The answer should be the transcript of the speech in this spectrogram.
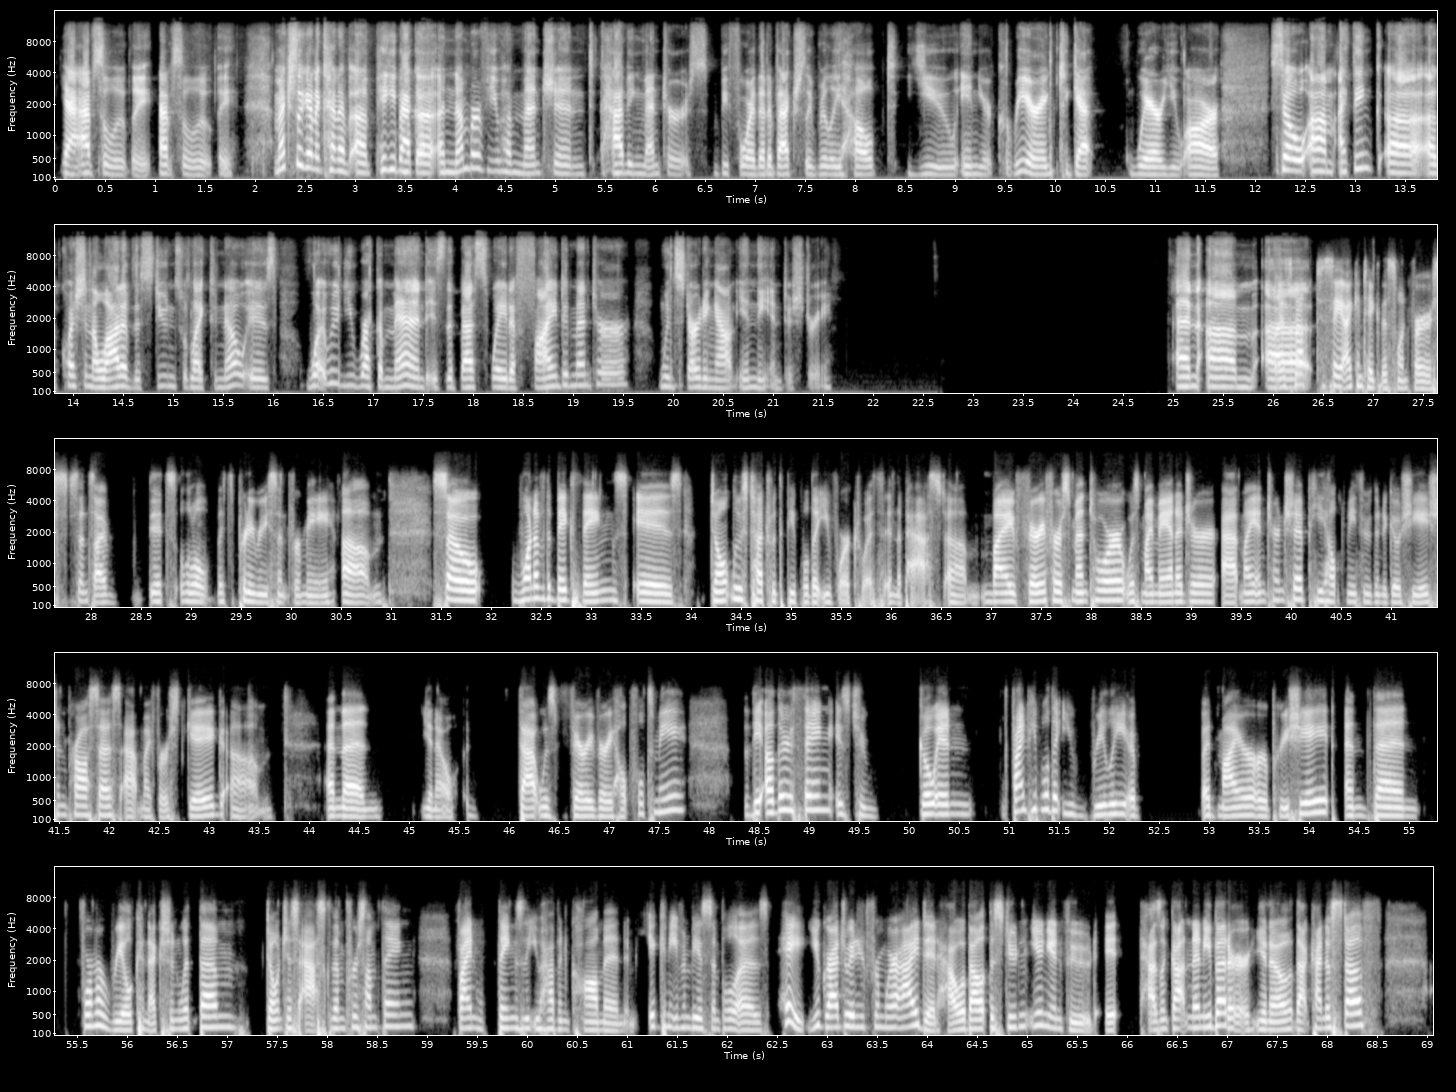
Yeah, absolutely. Absolutely. I'm actually going to kind of uh, piggyback. A, a, number of you have mentioned having mentors before that have actually really helped you in your career to get where you are. So um, I think uh, a question a lot of the students would like to know is what would you recommend is the best way to find a mentor when starting out in the industry? And um, uh, I was about uh to say I can take this one first since I've it's a little it's pretty recent for me. Um, so one of the big things is don't lose touch with the people that you've worked with in the past. Um, my very first mentor was my manager at my internship. He helped me through the negotiation process at my first gig. Um, and then, you know, that was very, very helpful to me. The other thing is to go in, find people that you really admire or appreciate, and then form a real connection with them don't just ask them for something find things that you have in common. It can even be as simple as hey you graduated from where i did. How about the student union food? It hasn't gotten any better you know that kind of stuff.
